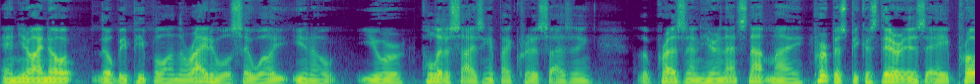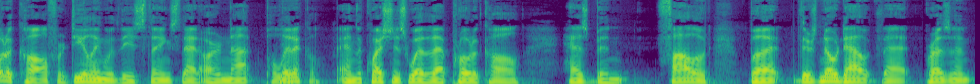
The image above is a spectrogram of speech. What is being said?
And you know, I know there'll be people on the right who will say, "Well, you know, you're politicizing it by criticizing the president here," and that's not my purpose because there is a protocol for dealing with these things that are not political, and the question is whether that protocol has been followed. But there's no doubt that president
